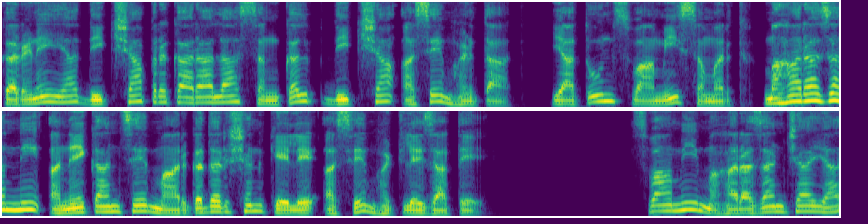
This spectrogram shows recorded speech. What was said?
करणे या दीक्षा प्रकाराला संकल्प दीक्षा असे म्हणतात. यातून स्वामी समर्थ महाराजांनी अनेकांचे मार्गदर्शन केले असे म्हटले जाते. स्वामी महाराजांच्या या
